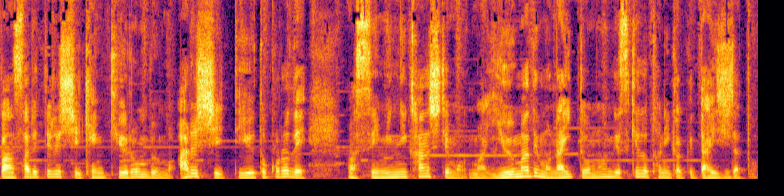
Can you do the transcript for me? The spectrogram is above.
版されてるし研究論文もあるしっていうところで、まあ、睡眠に関してもまあ言うまでもないと思うんですけどとにかく大事だと。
